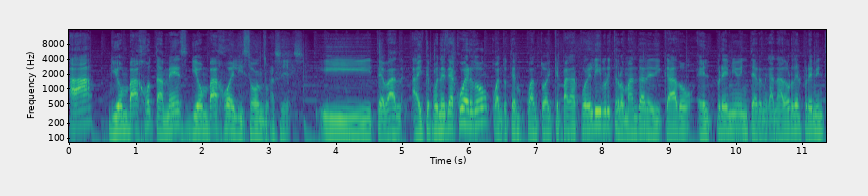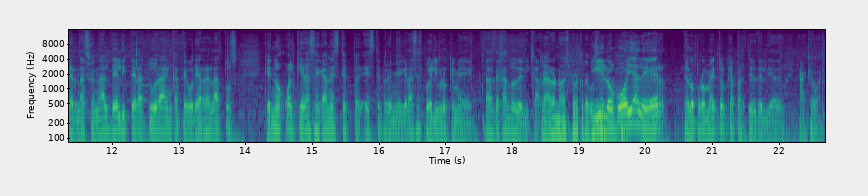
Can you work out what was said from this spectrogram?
A-Tamés-Elizondo. Así es y te van, ahí te pones de acuerdo cuánto, cuánto hay que pagar por el libro y te lo manda dedicado el premio inter, ganador del premio internacional de literatura en categoría relatos, que no cualquiera se gana este, este premio. Y gracias por el libro que me estás dejando dedicado. Claro, no, espero que te guste. Y lo voy a leer, te lo prometo que a partir del día de hoy. Ah, qué bueno.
